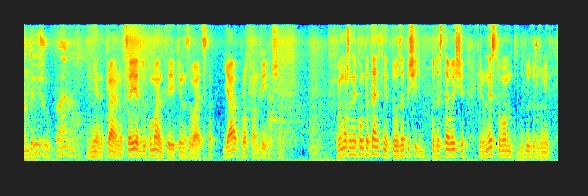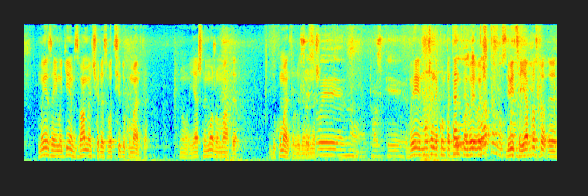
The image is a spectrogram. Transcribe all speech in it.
Андрій Жук, правильно? Ні, неправильно. Це є документи, які називаються так. Я просто Андрій Мужчина. Ви, може, некомпетентні, то запишіть, подасте вище керівництво, вам дадуть зрозуміти. Ми взаємодіємо з вами через ці документи. Ну, я ж не можу мати документи в людини. Щось ви, ну, трошки... Ви, може, некомпетентні, Ви ви, ж- Дивіться, я просто, е,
